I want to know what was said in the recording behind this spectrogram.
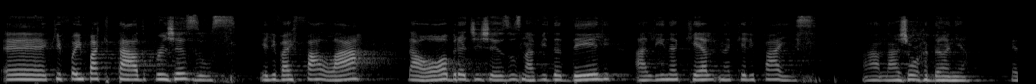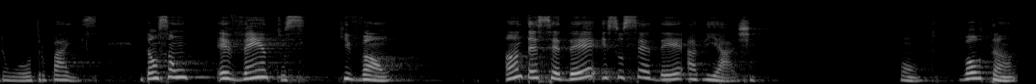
é, que foi impactado por Jesus. Ele vai falar da obra de Jesus na vida dele, ali naquele, naquele país, na, na Jordânia. Era um outro país. Então, são eventos que vão anteceder e suceder a viagem. Ponto. Voltando.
